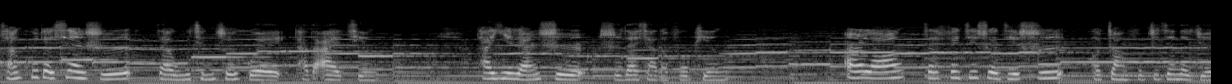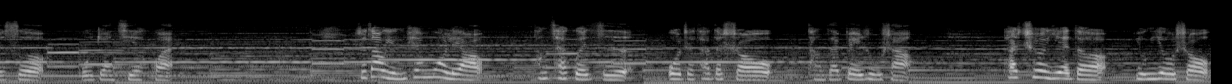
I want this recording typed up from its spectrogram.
残酷的现实在无情摧毁他的爱情，他依然是时代下的浮萍。二郎在飞机设计师和丈夫之间的角色不断切换。直到影片末了，藤彩鬼子握着他的手躺在被褥上，他彻夜的用右手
